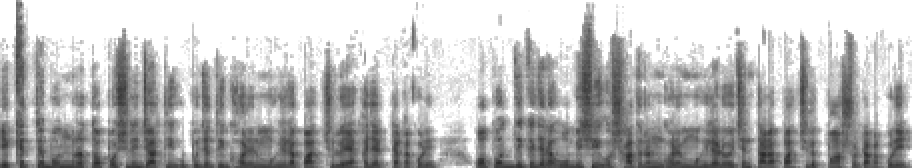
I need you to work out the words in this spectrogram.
এক্ষেত্রে বন্ধুরা তপশিলি জাতি, উপজাতি ঘরের মহিলারা পাচ্ছিল এক হাজার টাকা করে। অপরদিকে যারা ওবিসি ও সাধারণ ঘরের মহিলা রয়েছেন, তারা পাচ্ছিল পাঁচশো টাকা করে।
